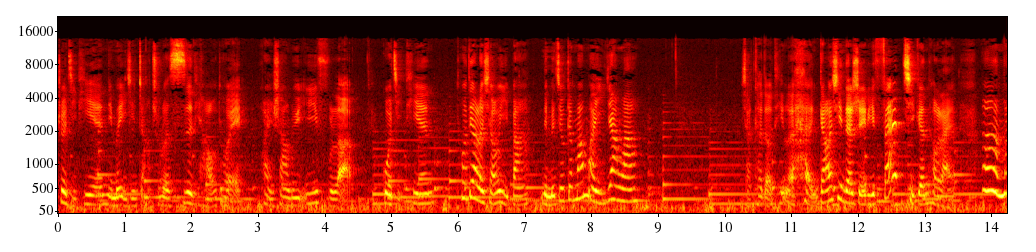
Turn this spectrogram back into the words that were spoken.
这几天你们已经长出了四条腿，换上绿衣服了。过几天脱掉了小尾巴，你们就跟妈妈一样啦。小蝌蚪听了，很高兴，在水里翻起跟头来。啊，妈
